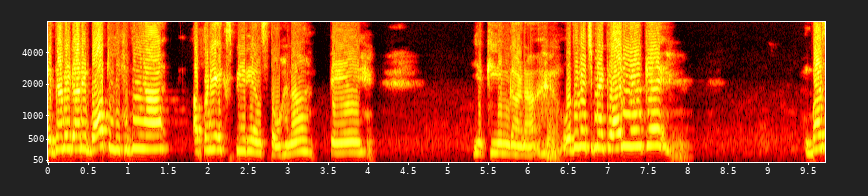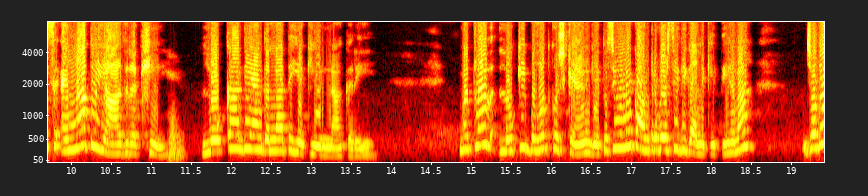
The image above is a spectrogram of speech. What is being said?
ਇਦਾਂ ਦੇ ਗਾਣੇ ਬਹੁਤ ਲਿਖਦੀ ਆ ਆਪਣੇ ਐਕਸਪੀਰੀਅੰਸ ਤੋਂ ਹੈਨਾ। ਤੇ ਯਕੀਨ ਗਾਣਾ ਉਹਦੇ ਵਿੱਚ ਮੈਂ ਕਹਿ ਰਹੀ ਹਾਂ ਕਿ ਬਸ ਇੰਨਾ ਤੂੰ ਯਾਦ ਰੱਖੀ। ਲੋਕਾਂ ਦੀਆਂ ਗੱਲਾਂ ਤੇ ਯਕੀਨ ਨਾ ਕਰੀ। ਮਤਲਬ ਲੋਕੀ ਬਹੁਤ ਕੁਝ ਕਹਿਣਗੇ। ਤੁਸੀਂ ਉਹਨੇ ਕੰਟਰੋਵਰਸੀ ਦੀ ਗੱਲ ਕੀਤੀ ਹੈ ਨਾ ਜਦੋਂ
